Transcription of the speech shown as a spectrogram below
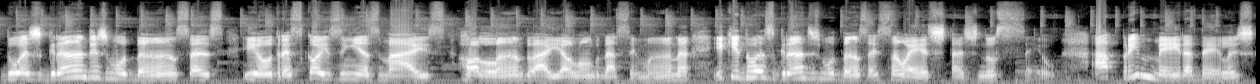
duas grandes mudanças e outras coisinhas mais rolando aí ao longo da semana e que duas grandes mudanças são estas no céu. A primeira delas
